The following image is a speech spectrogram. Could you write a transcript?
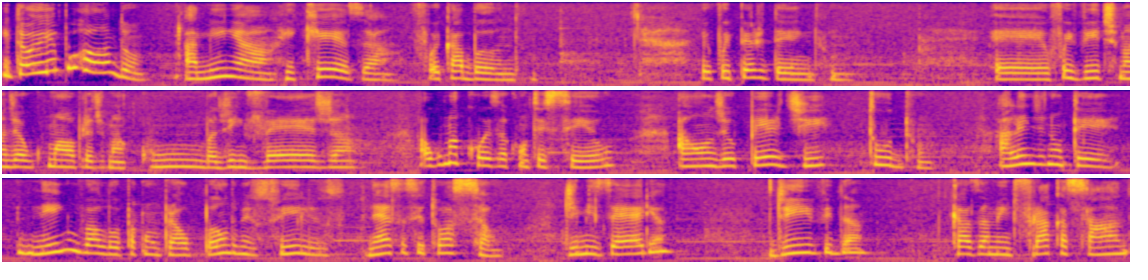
Então eu ia empurrando. A minha riqueza foi acabando. Eu fui perdendo. É, eu fui vítima de alguma obra de macumba, de inveja. Alguma coisa aconteceu aonde eu perdi tudo. Além de não ter nenhum valor para comprar o pão dos meus filhos, nessa situação de miséria, dívida, casamento fracassado,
